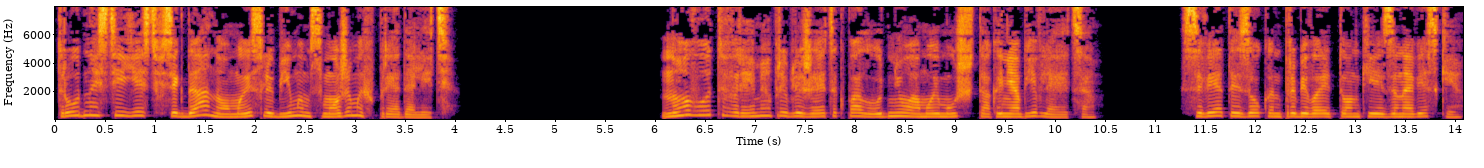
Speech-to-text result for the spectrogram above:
Трудности есть всегда, но мы с любимым сможем их преодолеть. Но вот время приближается к полудню, а мой муж так и не объявляется. Свет из окон пробивает тонкие занавески,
